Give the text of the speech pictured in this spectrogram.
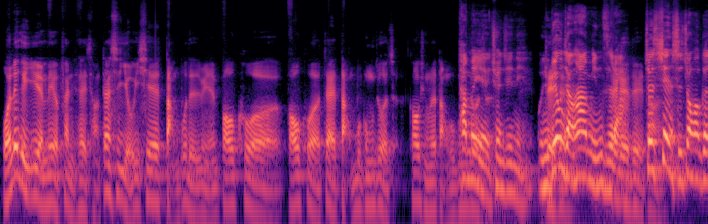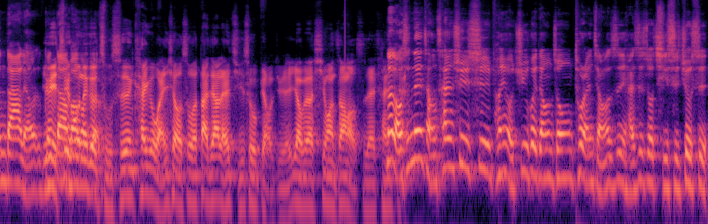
我那个医院没有饭局太长，但是有一些党部的人员，包括包括在党部工作者，高雄的党部工作者，他们也劝进你，你不用讲他的名字了，对对对，就现实状况跟大家聊。因为最后那个主持人开个玩笑说，大家来举手表决，要不要希望张老师来参与？那老师那场参叙是朋友聚会当中突然讲到事情，还是说其实就是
